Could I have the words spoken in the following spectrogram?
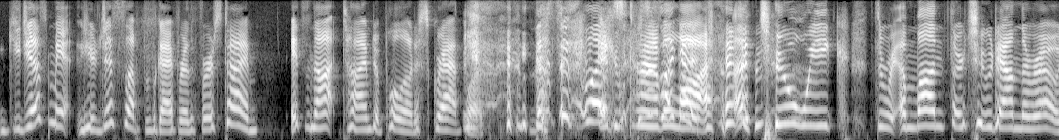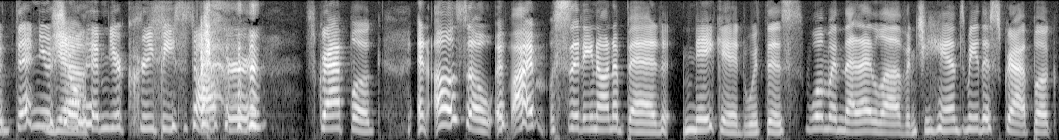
you just ma- you just slept with the guy for the first time. It's not time to pull out a scrapbook. this is like It's kind of a like lot. A, two week, three, a month or two down the road. Then you show him your creepy stalker scrapbook. And also, if I'm sitting on a bed naked with this woman that I love, and she hands me this scrapbook,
